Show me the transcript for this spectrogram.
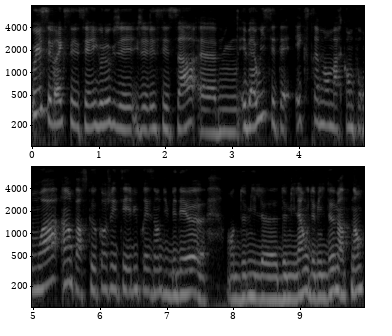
oui, c'est vrai que c'est rigolo que j'ai laissé ça. Euh, et ben oui, c'était extrêmement marquant pour moi. Un, parce que quand j'ai été élue présidente du BDE euh, en 2000, 2001 ou 2002 maintenant,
